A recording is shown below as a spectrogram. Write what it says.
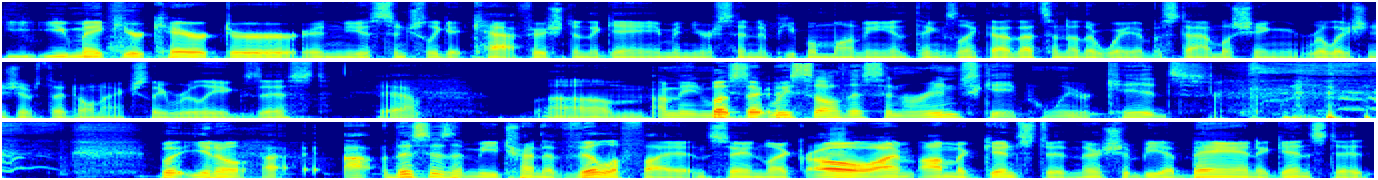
you make your character and you essentially get catfished in the game and you're sending people money and things like that. That's another way of establishing relationships that don't actually really exist. Yeah. Um, I mean, but we, there- we saw this in RuneScape when we were kids. But you know, I, I, this isn't me trying to vilify it and saying like, "Oh, I'm I'm against it," and there should be a ban against it.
